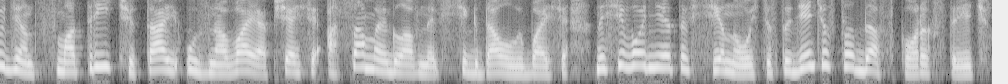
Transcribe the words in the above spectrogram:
Студент, смотри, читай, узнавай, общайся, а самое главное, всегда улыбайся. На сегодня это все новости студенчества. До скорых встреч!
